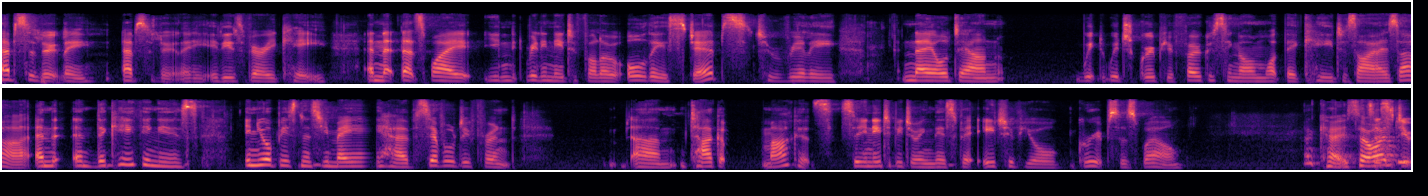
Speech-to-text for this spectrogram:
Absolutely. Absolutely. It is very key. And that, that's why you really need to follow all these steps to really nail down which, which group you're focusing on, what their key desires are. And, and the key thing is in your business, you may have several different um, target markets. So you need to be doing this for each of your groups as well. Okay, so, so I, do,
